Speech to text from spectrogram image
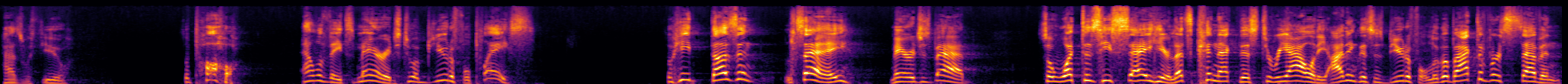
has with you. So Paul elevates marriage to a beautiful place. So he doesn't say marriage is bad. So what does he say here? Let's connect this to reality. I think this is beautiful. We'll go back to verse 7.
